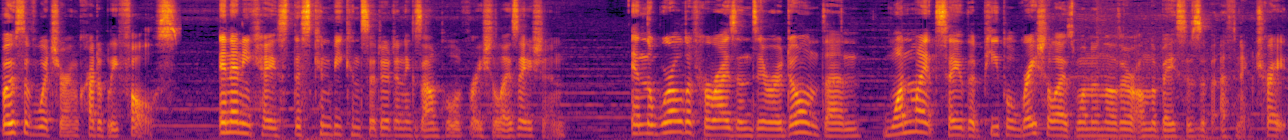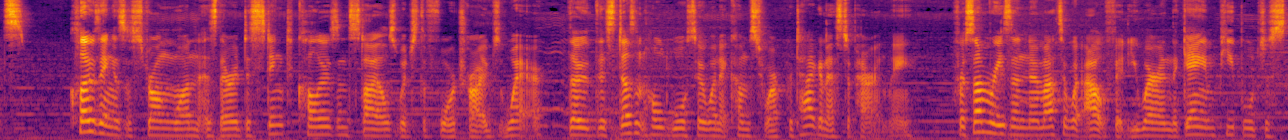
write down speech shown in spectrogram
both of which are incredibly false. In any case, this can be considered an example of racialization. In the world of Horizon Zero Dawn, then, one might say that people racialize one another on the basis of ethnic traits. Clothing is a strong one, as there are distinct colours and styles which the four tribes wear, though this doesn't hold water when it comes to our protagonist, apparently. For some reason, no matter what outfit you wear in the game, people just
